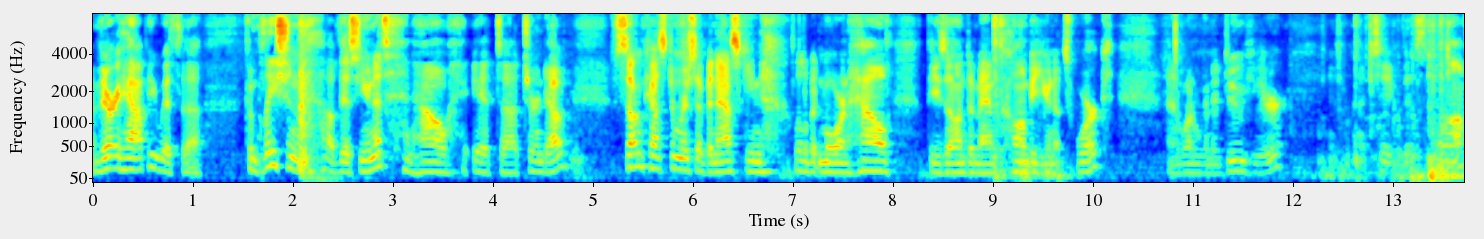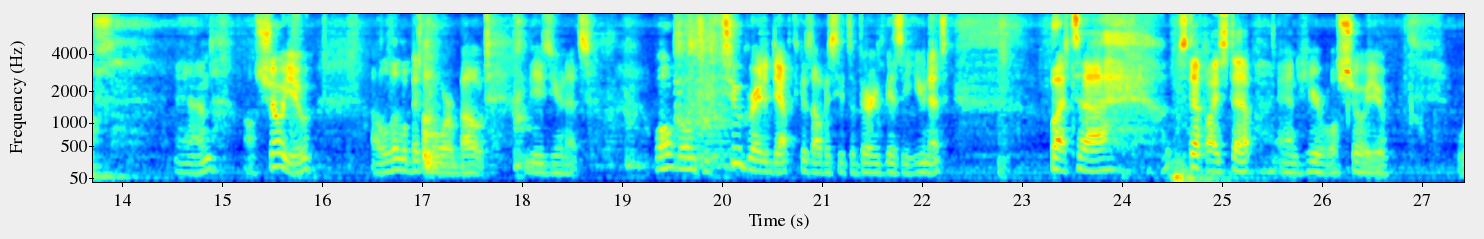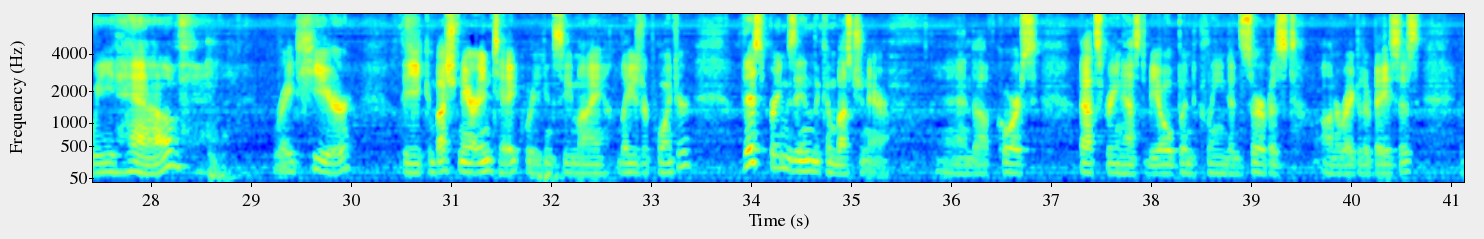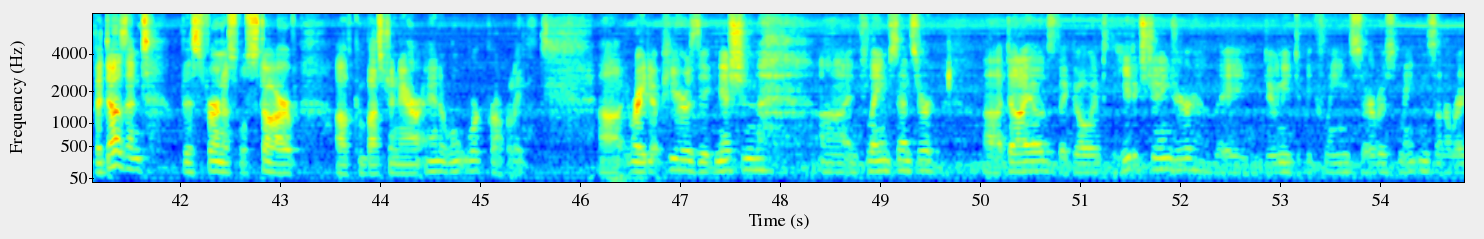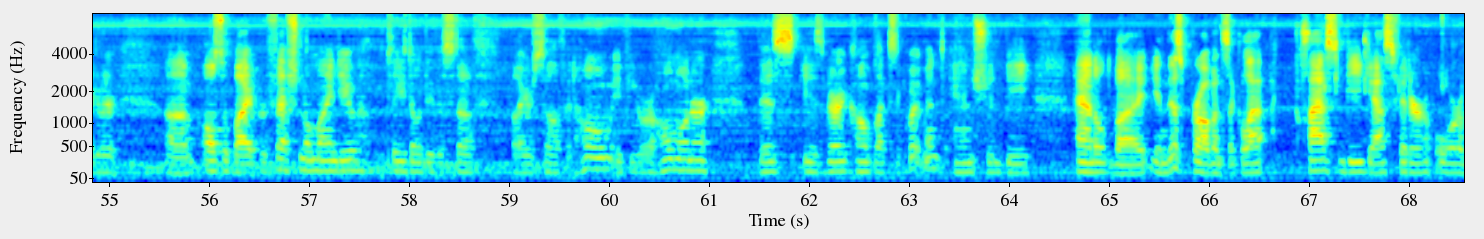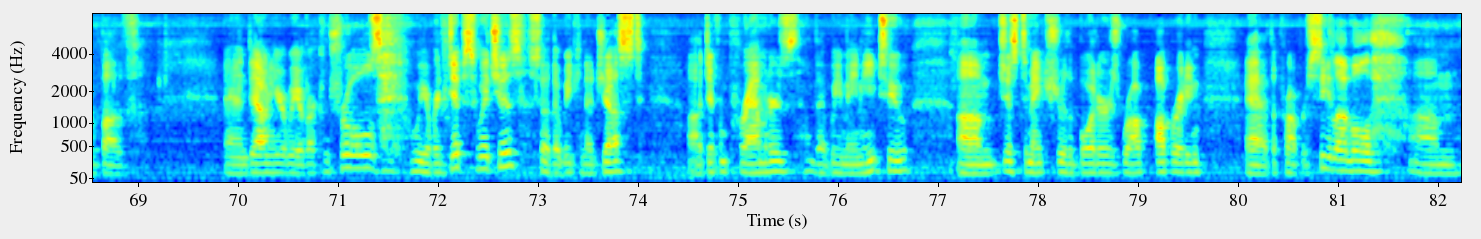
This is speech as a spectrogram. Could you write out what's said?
I'm very happy with the completion of this unit and how it uh, turned out. Some customers have been asking a little bit more on how these on-demand combi units work. And what I'm gonna do here is we're gonna take this off and I'll show you a little bit more about these units. Won't go into too great a depth because obviously it's a very busy unit, but uh, step by step, and here we'll show you. We have right here the combustion air intake where you can see my laser pointer. This brings in the combustion air. And of course, that screen has to be opened, cleaned, and serviced on a regular basis. If it doesn't, this furnace will starve of combustion air and it won't work properly. Uh, right up here is the ignition uh, and flame sensor uh, diodes that go into the heat exchanger. They do need to be cleaned, serviced, maintenance on a regular, um, also by a professional, mind you. Please don't do this stuff by yourself at home. If you are a homeowner, this is very complex equipment and should be handled by, in this province, a Class B gas fitter or above. And down here we have our controls. We have our dip switches so that we can adjust uh, different parameters that we may need to um, just to make sure the boiler is operating at the proper sea level, um,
